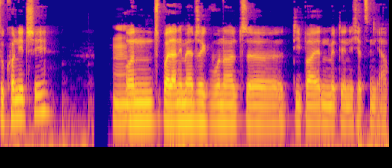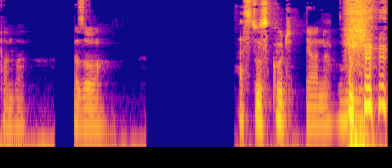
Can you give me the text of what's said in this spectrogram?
Zu Konichi. Hm. Und bei Animagic wohnen halt äh, die beiden, mit denen ich jetzt in Japan war. Also, Hast du's gut? ja, ne?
